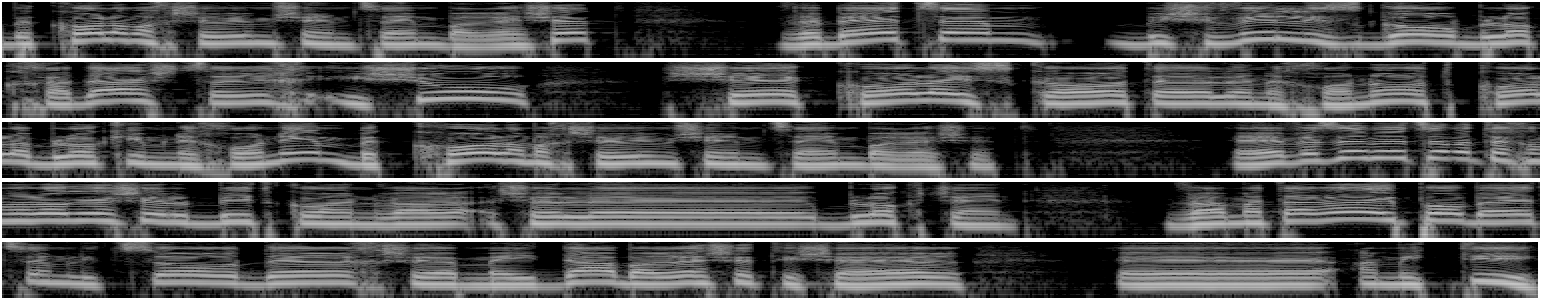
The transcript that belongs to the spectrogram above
בכל המחשבים שנמצאים ברשת, ובעצם בשביל לסגור בלוק חדש צריך אישור שכל העסקאות האלה נכונות, כל הבלוקים נכונים בכל המחשבים שנמצאים ברשת. אה, וזה בעצם הטכנולוגיה של ביטקוין, של אה, בלוקצ'יין. והמטרה היא פה בעצם ליצור דרך שמידע ברשת יישאר אה, אמיתי,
